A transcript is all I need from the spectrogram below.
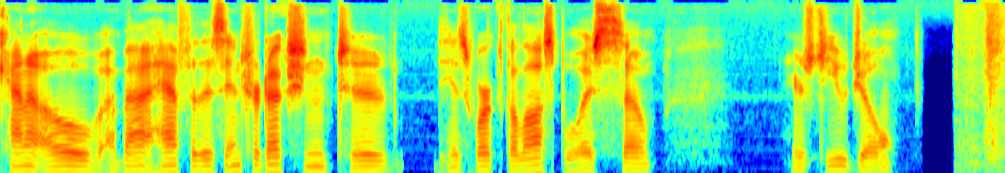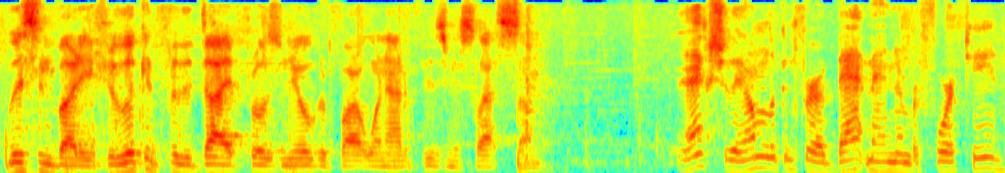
kind of owe about half of this introduction to his work, The Lost Boys. So here's to you, Joel. Listen, buddy, if you're looking for the diet frozen yogurt bar, it went out of business last summer. Actually, I'm looking for a Batman number 14.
